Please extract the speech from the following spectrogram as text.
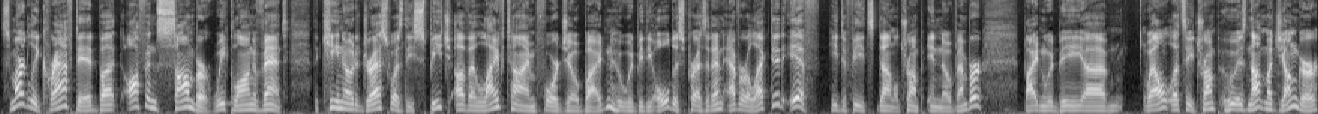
smartly crafted but often somber week long event. The keynote address was the speech of a lifetime for Joe Biden, who would be the oldest president ever elected if he defeats Donald Trump in November. Biden would be. Um, well, let's see. Trump, who is not much younger,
